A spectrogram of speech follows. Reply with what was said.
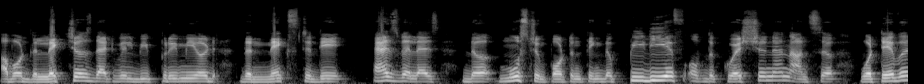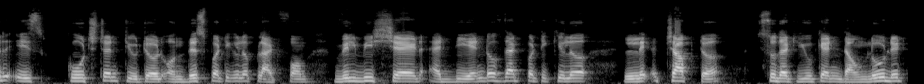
about the lectures that will be premiered the next day as well as the most important thing the pdf of the question and answer whatever is coached and tutored on this particular platform will be shared at the end of that particular chapter so that you can download it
